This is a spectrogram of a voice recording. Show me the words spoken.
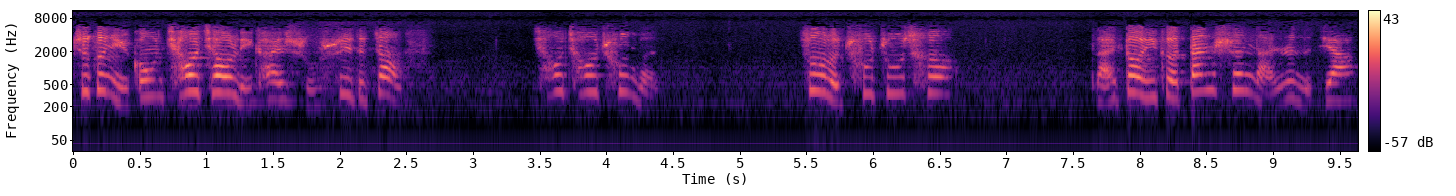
这个女工悄悄离开熟睡的丈夫，悄悄出门，坐了出租车，来到一个单身男人的家。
